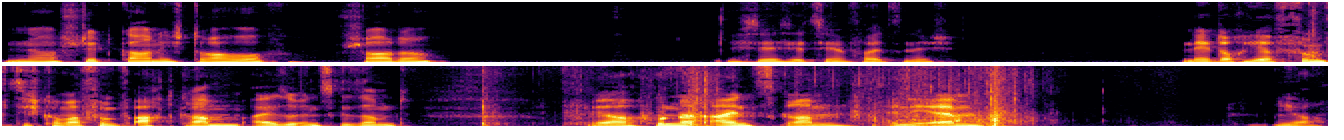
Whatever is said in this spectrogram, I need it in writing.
Ja, steht gar nicht drauf. Schade. Ich sehe es jetzt jedenfalls nicht. Ne, doch hier 50,58 Gramm, also insgesamt ja 101 Gramm NEM. Ja,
